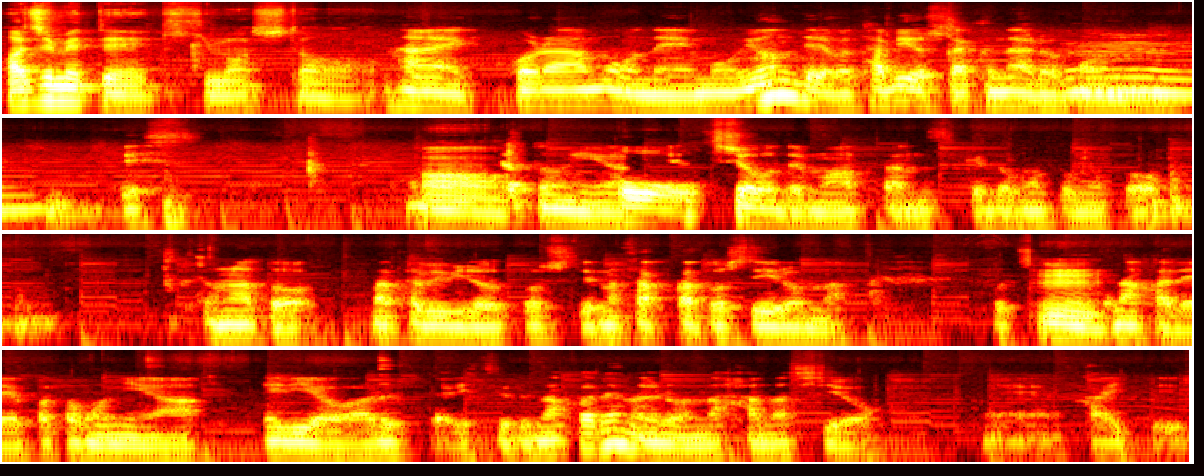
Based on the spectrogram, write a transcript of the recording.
初めて聞きました。はい。これはもうね、もう読んでれば旅をしたくなるう本ん。です。チャットウィンは鉄賞でもあったんですけど、もともと。その後、まあ、旅人として、まあ、作家としていろんな土地の中でパタゴニアエリアを歩いたりする中でのいろんな話を、えー書いている。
